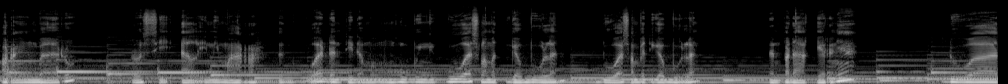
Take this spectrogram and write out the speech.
orang yang baru terus si L ini marah ke gue dan tidak mau menghubungi gue selama tiga bulan. 2 sampai tiga bulan. Dan pada akhirnya dua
